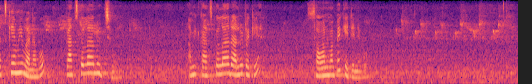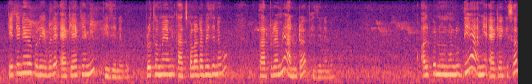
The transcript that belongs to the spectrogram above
আজকে আমি বানাবো কাঁচকলা আলুর ঝোল। আমি কাঁচকলা আর আলুটাকে সমান মাপে কেটে নেব। কেটে নেওয়ার পরে এবারে একে একে আমি ভেজে নেব। প্রথমে আমি কাঁচকলাটা ভেজে নেব, তারপরে আমি আলুটা ভেজে নেব। অল্প নুন হলুদ দিয়ে আমি একে একে সব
